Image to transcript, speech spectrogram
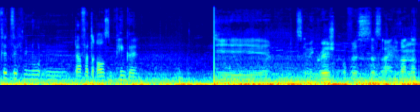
40 Minuten darf er draußen pinkeln. Die, das Immigration Office, das Einwandern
